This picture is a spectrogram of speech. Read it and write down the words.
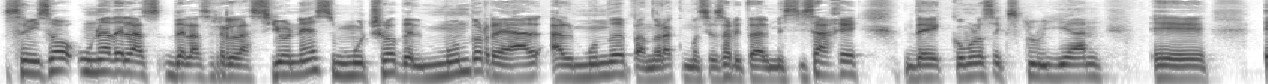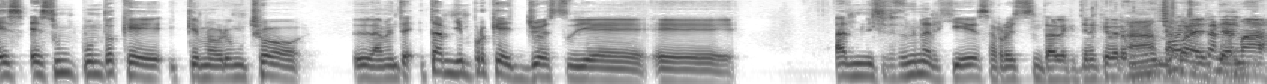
se me hizo una de las, de las relaciones mucho del mundo real al mundo de Pandora, como decías ahorita, del mestizaje, de cómo los excluían. Eh, es, es, un punto que, que, me abrió mucho la mente. También porque yo estudié eh, administración de energía y desarrollo sustentable, que tiene que ver ah, mucho con el tema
